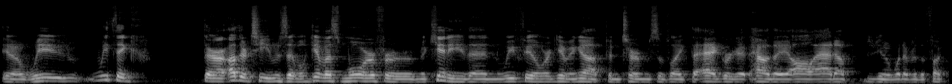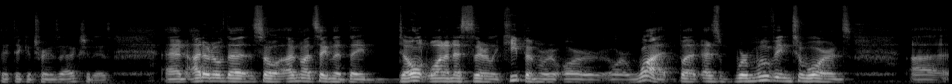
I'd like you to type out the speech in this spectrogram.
you know we we think there are other teams that will give us more for McKinney than we feel we're giving up in terms of like the aggregate, how they all add up, you know, whatever the fuck they think a transaction is. And I don't know if that. So I'm not saying that they don't want to necessarily keep him or or, or what, but as we're moving towards. Uh,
